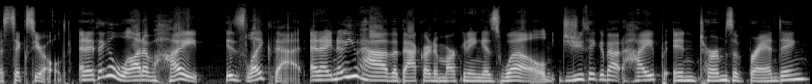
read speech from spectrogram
a six year old. And I think a lot of hype is like that. And I know you have a background in marketing as well. Did you think about hype in terms of branding?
